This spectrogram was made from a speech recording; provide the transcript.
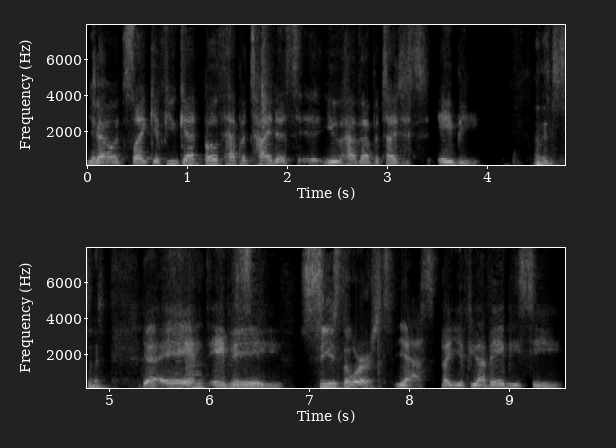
you yeah. know, it's like if you get both hepatitis, you have hepatitis AB yeah. A and B. ABC. C's the worst. Yes, but if you have ABC,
